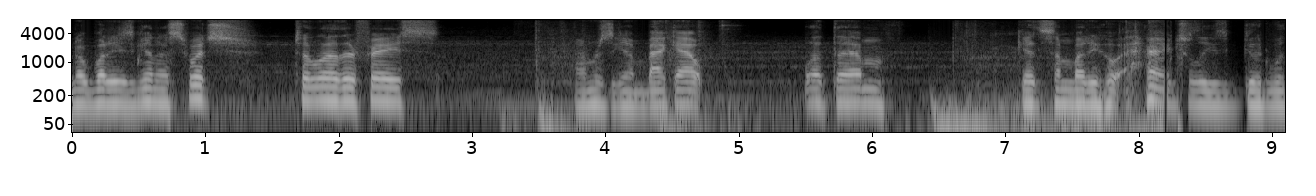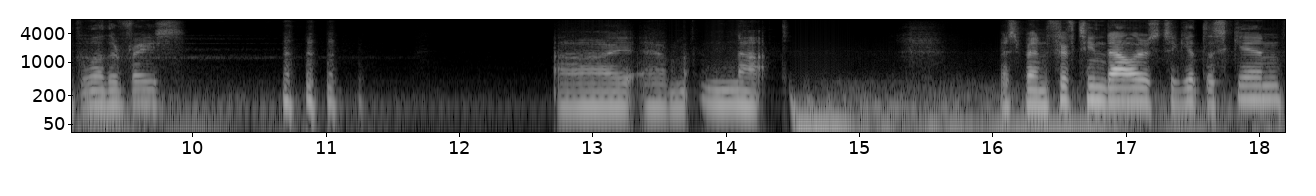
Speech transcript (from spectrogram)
Nobody's gonna switch to Leatherface. I'm just gonna back out. Let them get somebody who actually is good with Leatherface. I am not. I spend $15 to get the skin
